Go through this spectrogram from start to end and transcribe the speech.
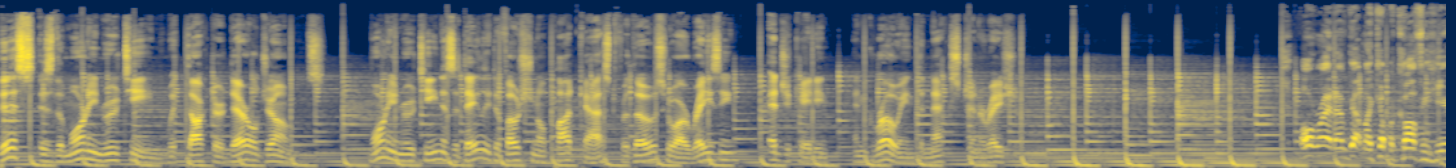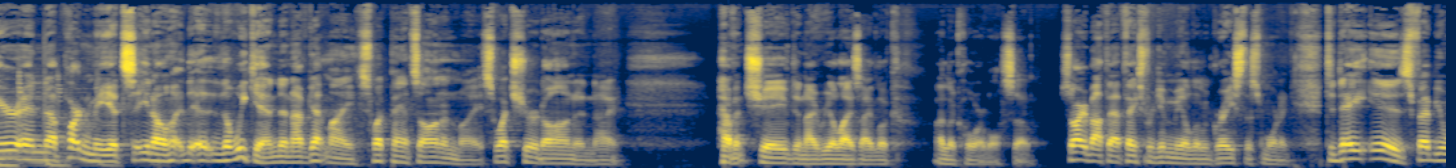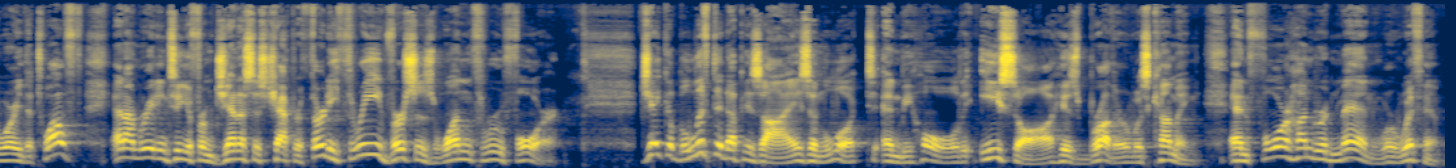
This is the Morning Routine with Dr. Daryl Jones. Morning Routine is a daily devotional podcast for those who are raising, educating, and growing the next generation. All right, I've got my cup of coffee here, and uh, pardon me, it's you know the, the weekend, and I've got my sweatpants on and my sweatshirt on, and I haven't shaved, and I realize I look I look horrible. So Sorry about that. Thanks for giving me a little grace this morning. Today is February the 12th, and I'm reading to you from Genesis chapter 33, verses 1 through 4. Jacob lifted up his eyes and looked, and behold, Esau, his brother, was coming, and 400 men were with him.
